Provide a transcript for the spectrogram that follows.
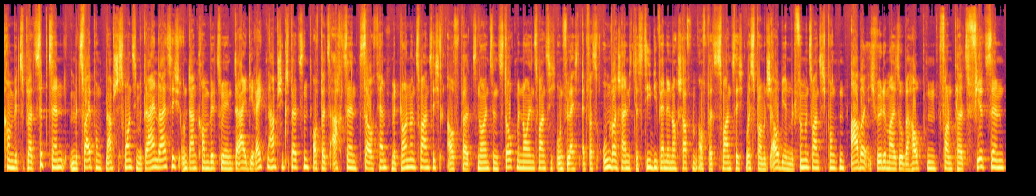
kommen wir zu Platz 17 mit 2 Punkten Abstieg Swansea mit 33 und dann kommen wir zu den drei direkten Abstiegsplätzen. Auf Platz 18 Southampton mit 29 20, auf Platz 19 Stoke mit 29 und vielleicht etwas unwahrscheinlich, dass die die Wende noch schaffen. Auf Platz 20 West Bromwich Albion mit 25 Punkten. Aber ich würde mal so behaupten, von Platz 14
